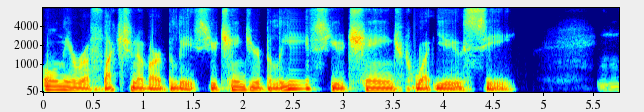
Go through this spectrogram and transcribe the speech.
only a reflection of our beliefs. You change your beliefs you change what you see. Mm-hmm.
